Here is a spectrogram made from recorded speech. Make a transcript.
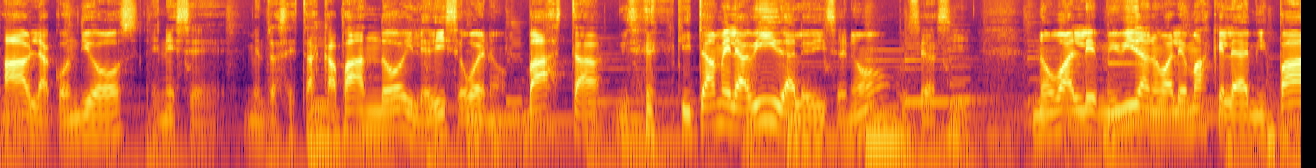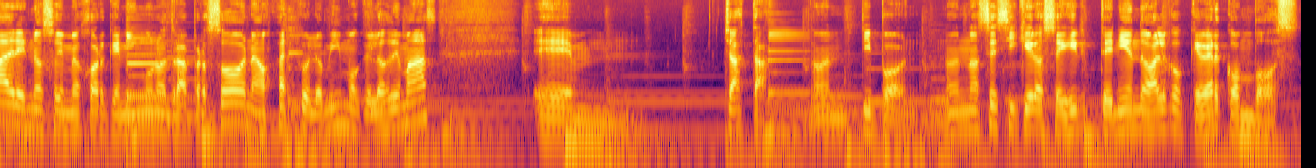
habla con Dios en ese mientras está escapando y le dice, bueno, basta, dice, quítame la vida, le dice, ¿no? O sea, si no vale, mi vida no vale más que la de mis padres, no soy mejor que ninguna otra persona o algo lo mismo que los demás. Em, ya está, no, tipo, no, no sé si quiero seguir teniendo algo que ver con vos.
